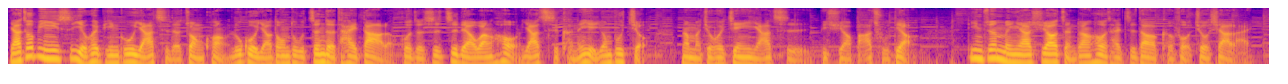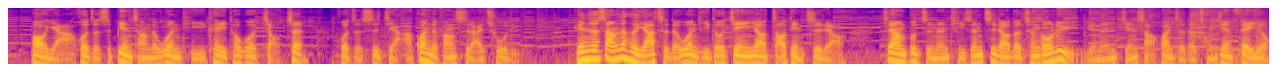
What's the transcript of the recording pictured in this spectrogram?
牙周病医师也会评估牙齿的状况，如果摇动度真的太大了，或者是治疗完后牙齿可能也用不久，那么就会建议牙齿必须要拔除掉。令尊门牙需要诊断后才知道可否救下来，龅牙或者是变长的问题可以透过矫正或者是假牙冠的方式来处理。原则上，任何牙齿的问题都建议要早点治疗，这样不只能提升治疗的成功率，也能减少患者的重建费用。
